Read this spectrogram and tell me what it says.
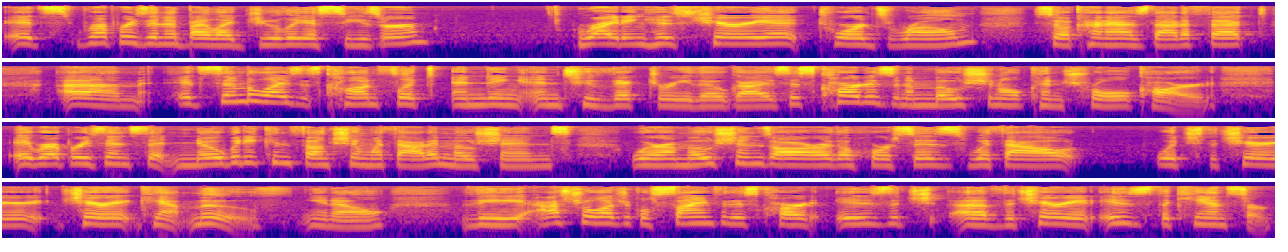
it's represented by like Julius Caesar riding his chariot towards Rome. So it kind of has that effect. Um, it symbolizes conflict ending into victory, though, guys. This card is an emotional control card. It represents that nobody can function without emotions. Where emotions are, the horses without which the chariot chariot can't move. You know, the astrological sign for this card is the ch- of the chariot is the Cancer.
